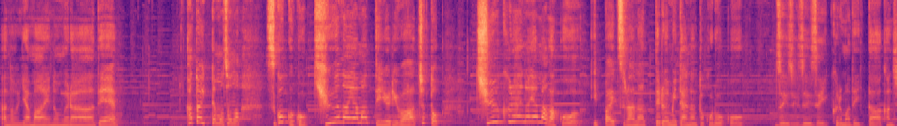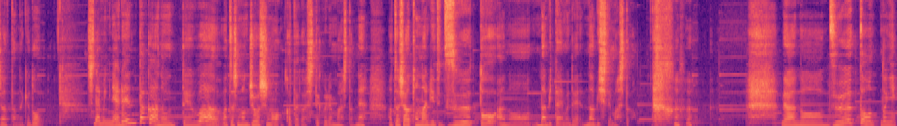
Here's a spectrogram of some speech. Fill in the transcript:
あの山あいの村でかといってもそのすごくこう急な山っていうよりはちょっと中くらいの山がこういっぱい連なってるみたいなところをこうずいずいずいずい車で行った感じだったんだけどちなみにねレンタカーの運転は私の上司の方がしてくれましたね。私は隣でずっとあのナビタイムでナビしてました。であのずっと本当に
